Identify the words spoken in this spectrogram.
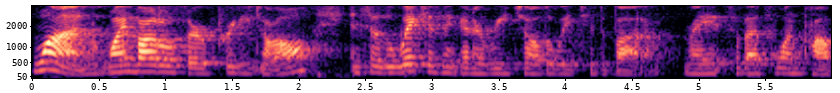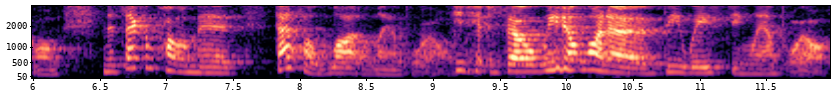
one, wine bottles are pretty tall, and so the wick isn't gonna reach all the way to the bottom, right? So that's one problem. And the second problem is, that's a lot of lamp oil. It is. So we don't wanna be wasting lamp oil.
